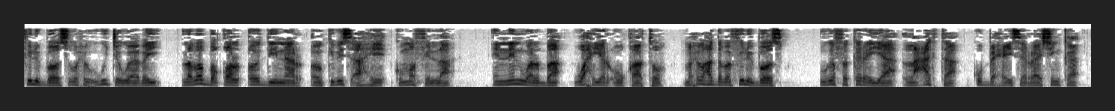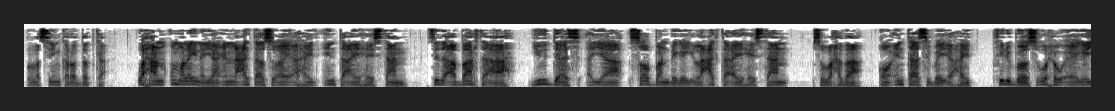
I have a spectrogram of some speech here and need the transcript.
filibos wuxuu ugu jawaabay laba boqol oo diinaar oo kibis ahi kuma filla. In nin walba wax yar uu qaato. Muxuu haddaba filibos uga fakarayaa lacagta ku baxaysa raashinka la siin karo dadka waxaan u malaynayaa in lacagtaasu ay ahayd inta ay haystaan. Sida abbaarta ah yuudas ayaa soo bandhigay lacagta ay haystaan subaxda oo intaasi bay ahayd. Filibos wuxuu eegay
